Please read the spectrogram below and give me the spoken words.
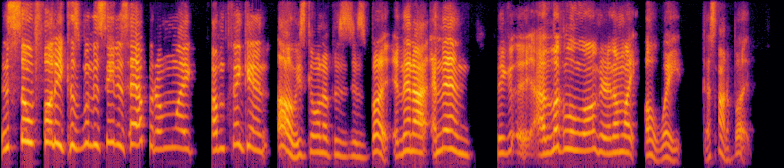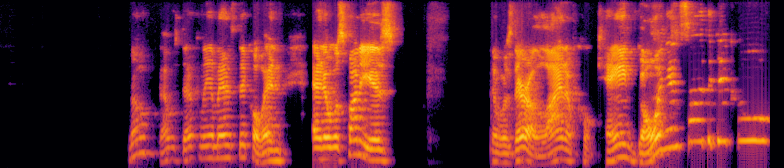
it's so funny because when the scene is happening, I'm like, I'm thinking, oh, he's going up his, his butt, and then I and then they, I look a little longer, and I'm like, oh wait, that's not a butt. No, that was definitely a man's dick hole, and and it was funny is was there a line of cocaine going inside the dick hole?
